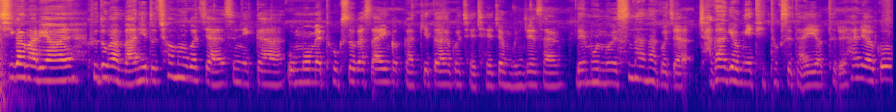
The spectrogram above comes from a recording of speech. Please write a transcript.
지가 말이야 그동안 많이도 처먹었지 않습니까? 온몸에 독소가 쌓인 것 같기도 하고 제 재정 문제상 내 몸을 순환하고자 자가격리 디톡스 다이어트를 하려고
